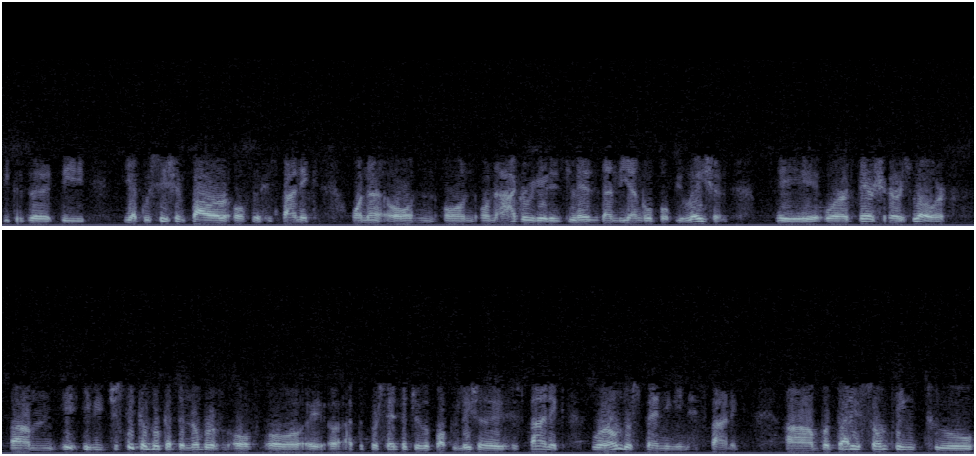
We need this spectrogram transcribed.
because the, the the acquisition power of the Hispanic on a, on on on aggregate is less than the Anglo population, uh, or a fair share is lower um, if you just take a look at the number of, of uh, at the percentage of the population that is Hispanic, we're underspending in Hispanic. Uh, but that is something to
